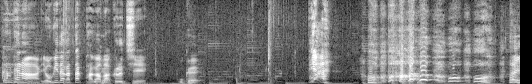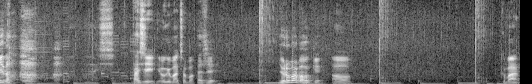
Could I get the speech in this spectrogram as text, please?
한패나 여기다가 딱 박아봐 오케이. 그렇지 오케이 야! 다행이다. 다시 여기 맞춰봐. 다시? 여러 발 박을게. 어. 그만.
